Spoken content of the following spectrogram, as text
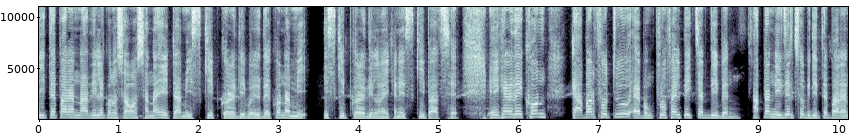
দিতে পারেন, না দিলে কোনো সমস্যা নাই, এটা আমি স্কিপ করে দিব। দেখুন, আমি স্কিপ করে দিলাম, এখানে স্কিপ আছে। এখানে দেখুন কাবার ফটো এবং প্রোফাইল পিকচার দিবেন। আপনার নিজের ছবি দিতে পারেন।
